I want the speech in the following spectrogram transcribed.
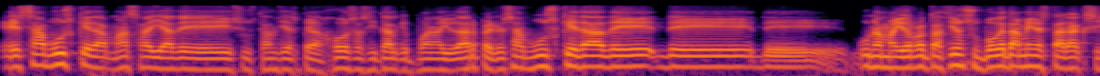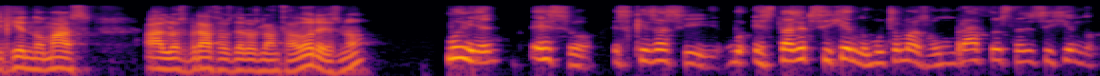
esa búsqueda, más allá de sustancias pegajosas y tal que puedan ayudar, pero esa búsqueda de, de, de, una mayor rotación supongo que también estará exigiendo más a los brazos de los lanzadores, ¿no? Muy bien, eso, es que es así. Estás exigiendo mucho más a un brazo, estás exigiendo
